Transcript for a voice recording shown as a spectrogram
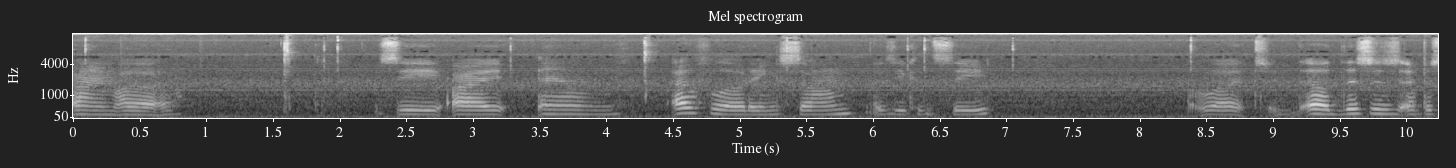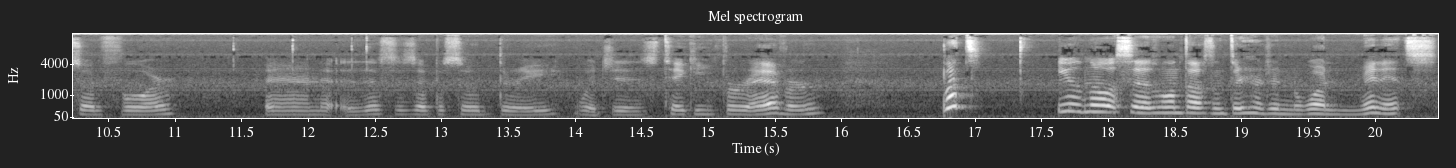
I'm, uh, see, I am uploading some, as you can see. But, uh, this is episode 4, and this is episode 3, which is taking forever. But, even though it says 1,301 minutes,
